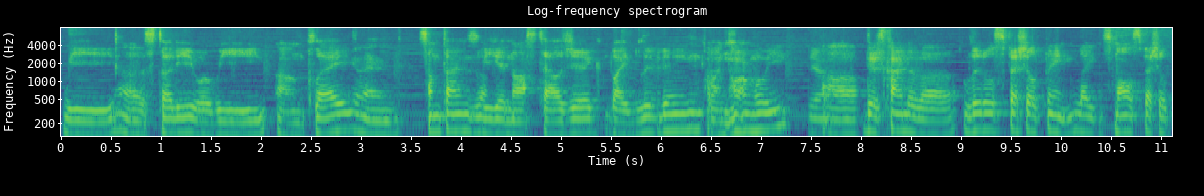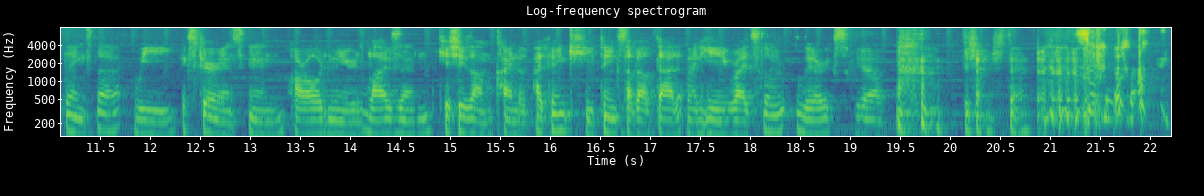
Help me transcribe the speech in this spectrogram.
we uh, study, or we um, play, and sometimes we get nostalgic by living uh, normally. Yeah. Uh, there's kind of a little special thing, like small special things that we experience in our ordinary lives, and Kishi-san kind of, I think he thinks about that when he writes the lyrics. Yeah. Did you understand?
